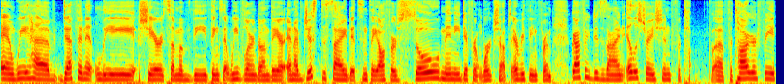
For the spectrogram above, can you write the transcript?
And we have definitely shared some of the things that we've learned on there. And I've just decided, since they offer so many different workshops, everything from graphic design, illustration, photo- uh, photography,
